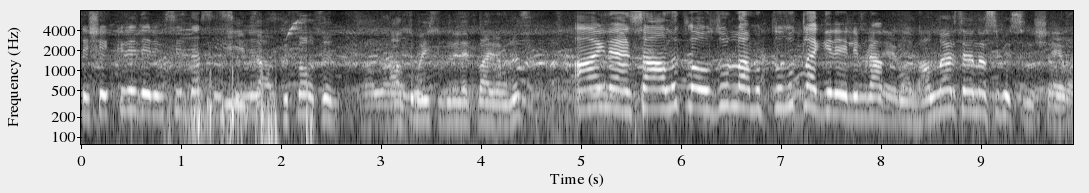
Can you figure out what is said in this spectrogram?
Teşekkür ederim. Siz İyiyim nasılsınız? sağ ol. Kutlu olsun. 6 Mayıs Cumhuriyet Bayramınız. Aynen. Sağlıkla, huzurla, mutlulukla girelim Rabbim. Allah her sene nasip etsin inşallah. Eyvallah.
